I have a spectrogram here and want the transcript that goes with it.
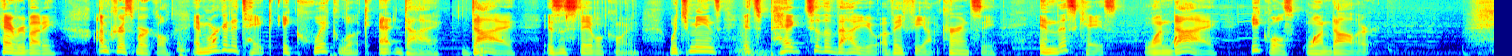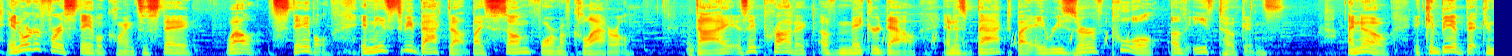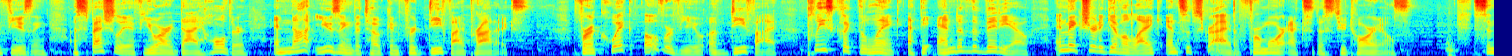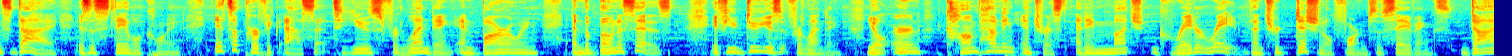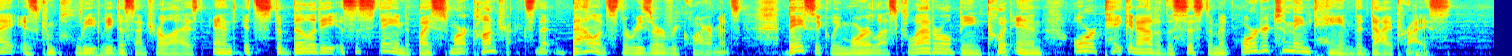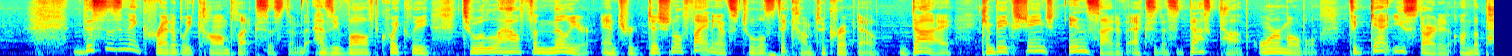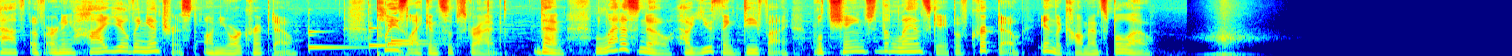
Hey everybody, I'm Chris Merkel, and we're going to take a quick look at DAI. DAI is a stablecoin, which means it's pegged to the value of a fiat currency. In this case, one DAI equals one dollar. In order for a stablecoin to stay, well, stable, it needs to be backed up by some form of collateral. DAI is a product of MakerDAO and is backed by a reserve pool of ETH tokens. I know, it can be a bit confusing, especially if you are a DAI holder and not using the token for DeFi products. For a quick overview of DeFi, please click the link at the end of the video and make sure to give a like and subscribe for more Exodus tutorials. Since DAI is a stablecoin, it's a perfect asset to use for lending and borrowing, and the bonus is, if you do use it for lending, you'll earn compounding interest at a much greater rate than traditional forms of savings. DAI is completely decentralized, and its stability is sustained by smart contracts that balance the reserve requirements, basically more or less collateral being put in or taken out of the system in order to maintain the DAI price. This is an incredibly complex system that has evolved quickly to allow familiar and traditional finance tools to come to crypto. DAI can be exchanged inside of Exodus desktop or mobile to get you started on the path of earning high yielding interest on your crypto. Please like and subscribe. Then let us know how you think DeFi will change the landscape of crypto in the comments below.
